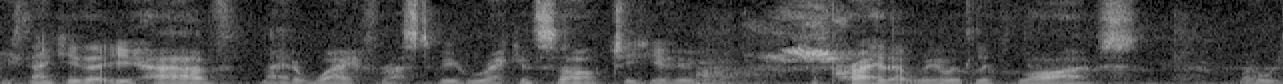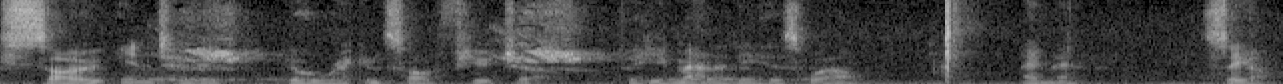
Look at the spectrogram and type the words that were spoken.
We thank you that you have made a way for us to be reconciled to you. I pray that we would live lives where we sow into your reconciled future for humanity as well. Amen. See ya.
